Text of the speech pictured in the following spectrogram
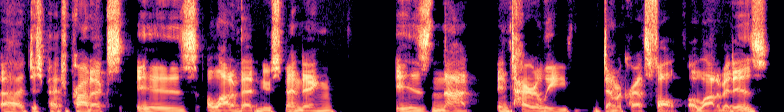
uh, dispatch products, is a lot of that new spending is not entirely Democrats' fault. A lot of it is,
